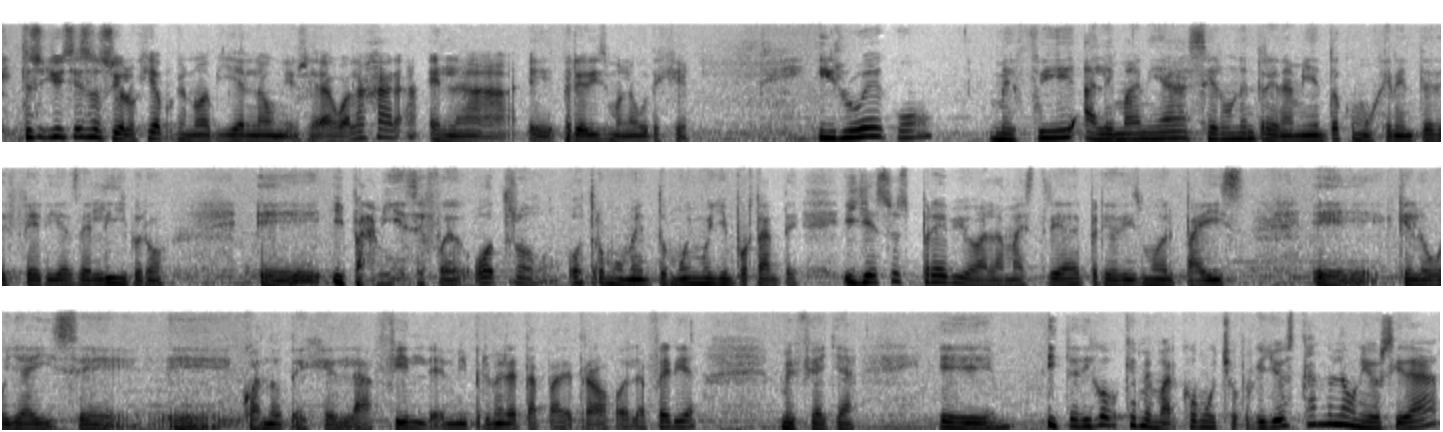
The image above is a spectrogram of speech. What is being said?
Entonces yo hice sociología porque no había en la Universidad de Guadalajara, en la periodismo en la UDG. Y luego me fui a Alemania a hacer un entrenamiento como gerente de ferias de libro eh, y para mí ese fue otro, otro momento muy, muy importante. Y eso es previo a la maestría de periodismo del país eh, que luego ya hice eh, cuando dejé la FIL en mi primera etapa de trabajo de la feria, me fui allá. y te digo que me marcó mucho, porque yo estando en la universidad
